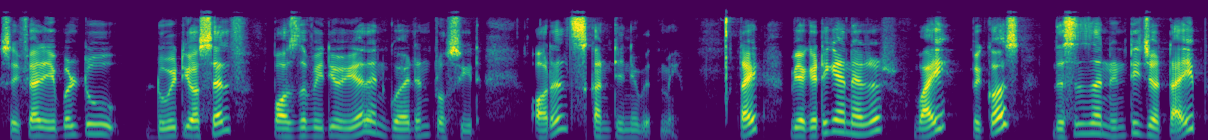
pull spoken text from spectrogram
So if you are able to do it yourself, pause the video here and go ahead and proceed or else continue with me, right? We are getting an error. Why? Because this is an integer type.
